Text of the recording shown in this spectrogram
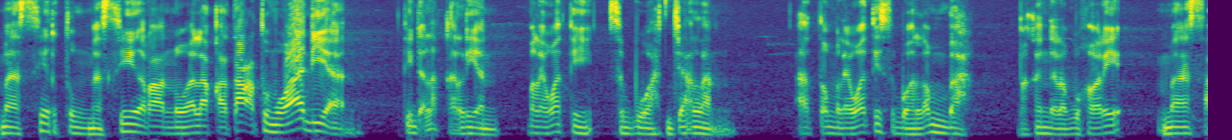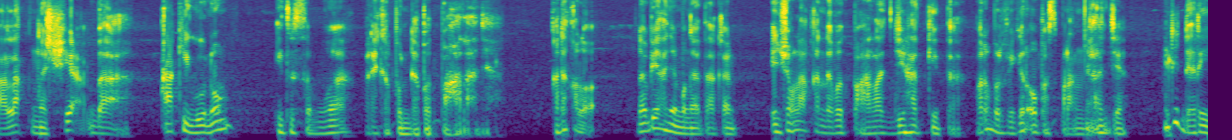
Masirtum masiran wala qata'tum wadiyan. Tidaklah kalian melewati sebuah jalan atau melewati sebuah lembah. Bahkan dalam Bukhari masalak nasyaba kaki gunung itu semua mereka pun dapat pahalanya karena kalau Nabi hanya mengatakan insya Allah akan dapat pahala jihad kita orang berpikir oh pas perangnya aja jadi dari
